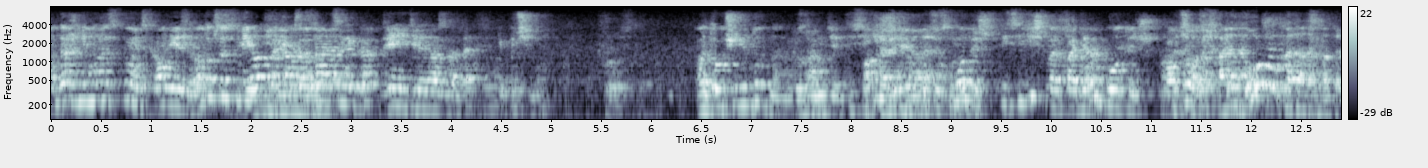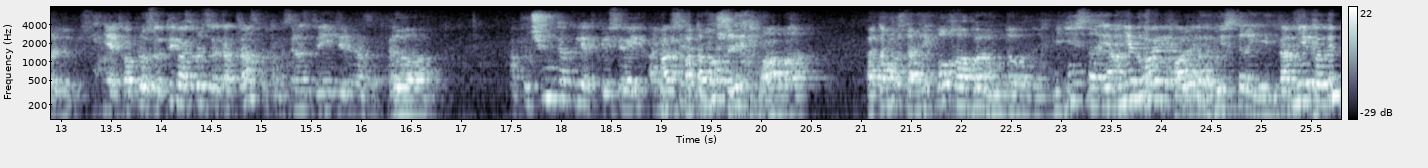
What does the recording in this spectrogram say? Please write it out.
Он даже не может вспомнить, когда он ездил. Он только что смеялся, как гра- две недели назад, да? И почему? Просто. Это очень удобно, на самом деле. Ты сидишь, не работаешь, знаешь, смотришь, ты сидишь в iPad, работаешь. Вопрос. А я должен кататься на троллейбусе? Нет, вопрос, вот ты воспользовался как транспортом последний раз две недели назад, да? Да. А почему так редко, если они А- Потому что их мало. Потому что они плохо оборудованы. Единственное, Там я нет Wi-Fi. быстро едет. Там нет воды,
